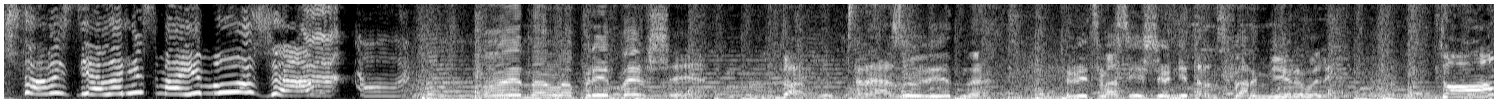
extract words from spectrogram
Что вы сделали с моим мужем? Вы новоприбывшие. Да, Сразу видно. Ведь вас еще не трансформировали. Том?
